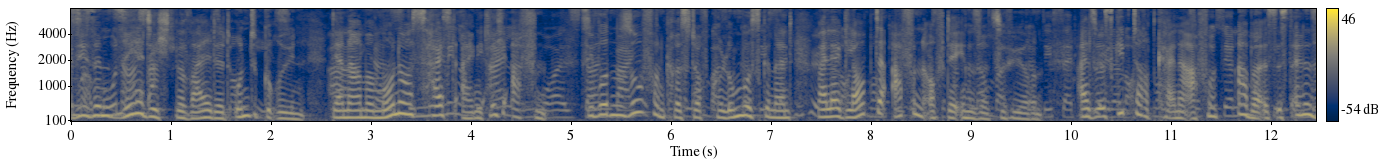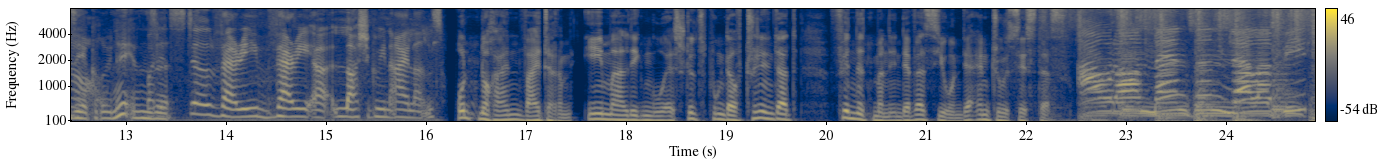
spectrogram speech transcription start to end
Sie sind sehr dicht bewaldet und grün. Der Name Monos heißt eigentlich Affen. Sie wurden so von Christoph Kolumbus genannt, weil er glaubte, Affen auf der Insel zu hören. Also es gibt dort keine Affen, aber es ist eine sehr grüne Insel. Uh, und noch einen weiteren ehemaligen US-Stützpunkt auf Trinidad findet man in der Version der Andrew Sisters. Out on Manzanella Beach.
